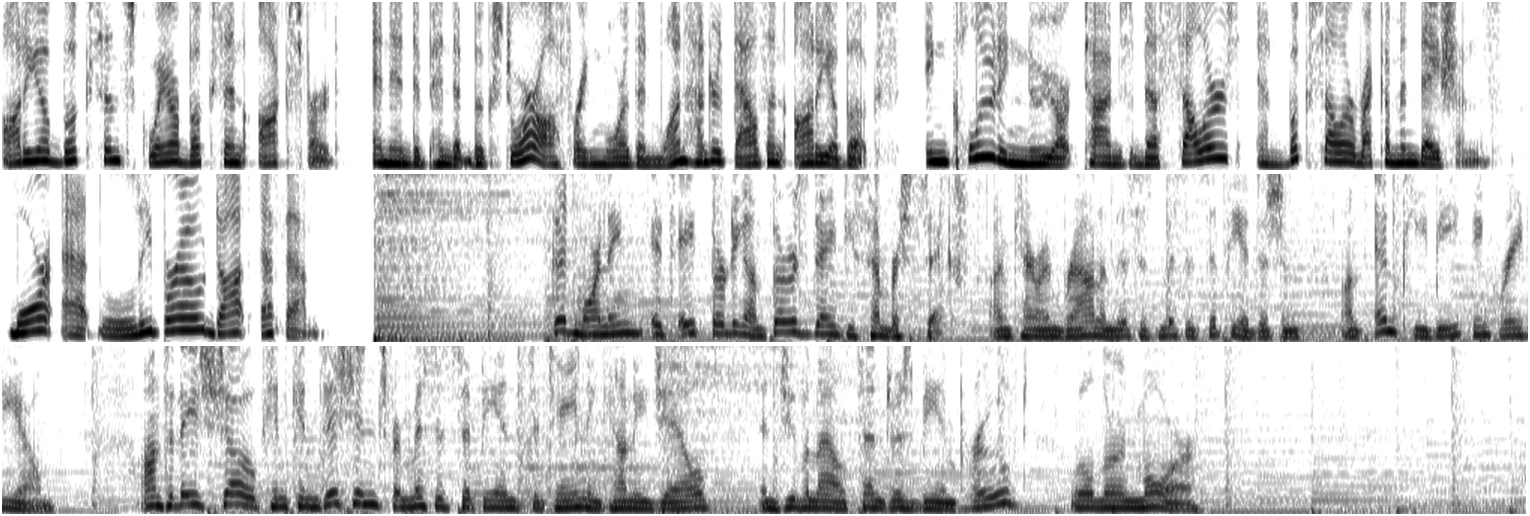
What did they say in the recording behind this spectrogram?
Audiobooks and Square Books in Oxford, an independent bookstore offering more than 100,000 audiobooks, including New York Times bestsellers and bookseller recommendations. More at Libro.fm. Good morning. It's 8:30 on Thursday, December 6th. I'm Karen Brown and this is Mississippi Edition on MPB Think Radio. On today's show, can conditions for Mississippians detained in county jails and juvenile centers be improved? We'll learn more.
